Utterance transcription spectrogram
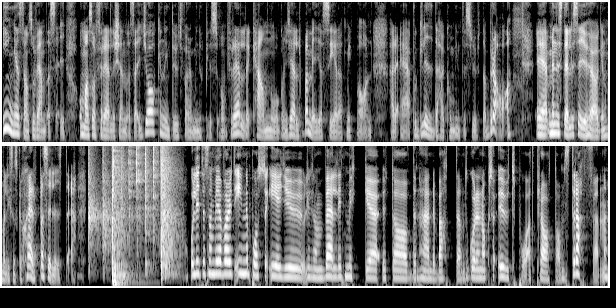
ingenstans att vända sig om man som förälder känner att jag kan inte utföra min uppgift som förälder. Kan någon hjälpa mig? Jag ser att mitt barn här är på glid. Det här kommer inte sluta bra. Eh, men istället säger högern att man liksom ska skärpa sig lite. Och lite som vi har varit inne på så är ju liksom väldigt mycket utav den här debatten, så går den också ut på att prata om straffen.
